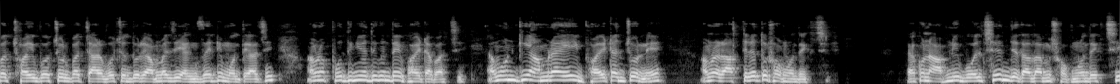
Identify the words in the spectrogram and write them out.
বা ছয় বছর বা চার বছর ধরে আমরা যে অ্যাংজাইটির মধ্যে আছি, আমরা প্রতিনিয়ত কিন্তু এই ভয়টা পাচ্ছি। এমনকি আমরা এই ভয়টার জন্যে আমরা রাত্রে তো স্বপ্ন দেখছি। এখন আপনি বলছেন যে, দাদা, আমি স্বপ্ন দেখছি।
